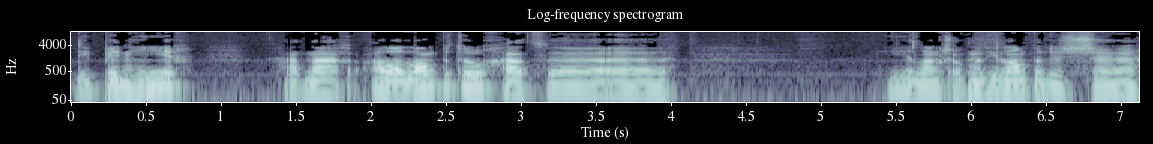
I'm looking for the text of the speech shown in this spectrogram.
die pin hier gaat naar alle lampen toe. Gaat uh, hier langs ook naar die lampen. Dus uh,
